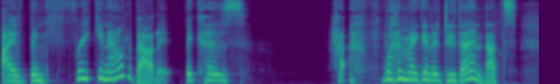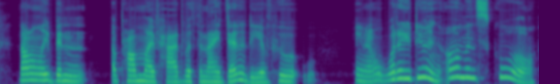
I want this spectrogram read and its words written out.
I've been freaking out about it because what am I going to do then? That's not only been a problem I've had with an identity of who, you know, what are you doing? Oh, I'm in school.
